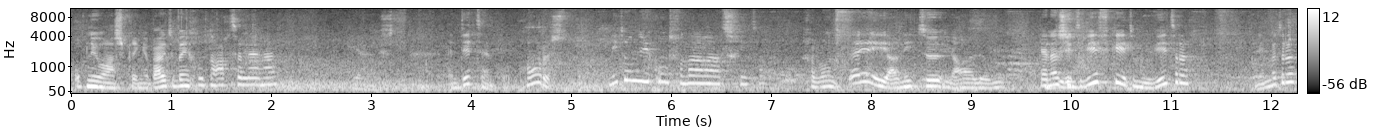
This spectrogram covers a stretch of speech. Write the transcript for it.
Opnieuw aanspringen. Buitenbeen goed naar achter leggen. Juist. En dit tempo. Gewoon rustig. Niet onder je kont vandaan laten schieten. Gewoon, nee, ja, niet te, nou, hallo. Ja, dan zit hij weer verkeerd, dan moet je weer terug. Neem maar terug.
